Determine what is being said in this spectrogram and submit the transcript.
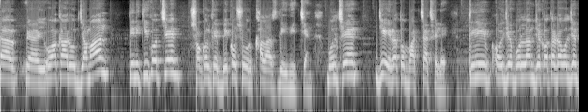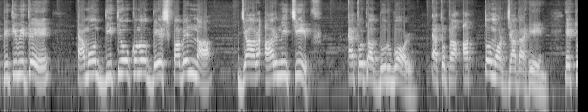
আহ, এই ওয়াকার উজ্জামান তিনি কি করছেন? সকলকে বেকসুর খালাস দিয়ে দিচ্ছেন। বলছেন যে এরা তো বাচ্চা ছেলে। তিনি ওই যে বললাম যে কথাটা বলছেন পৃথিবীতে এমন দ্বিতীয় কোনো দেশ পাবেন না যার আর্মি চিফ এতটা দুর্বল এতটা আত্মমর্যাদাহীন। একটু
